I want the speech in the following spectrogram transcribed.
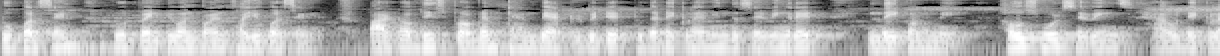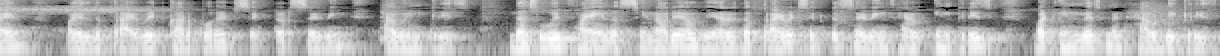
2% to 21.5%. Part of this problem can be attributed to the decline in the saving rate in the economy. Household savings have declined while the private corporate sector savings have increased. Thus, we find a scenario where the private sector savings have increased but investment have decreased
